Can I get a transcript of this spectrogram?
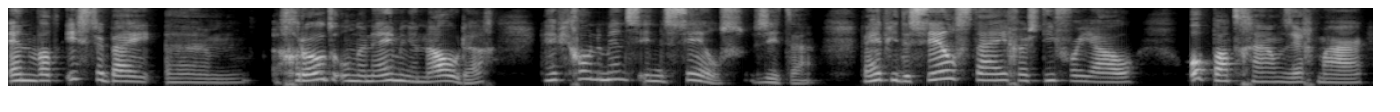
En wat is er bij um, grote ondernemingen nodig? Dan heb je gewoon de mensen in de sales zitten. Dan heb je de salesstijgers die voor jou op pad gaan, zeg maar.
